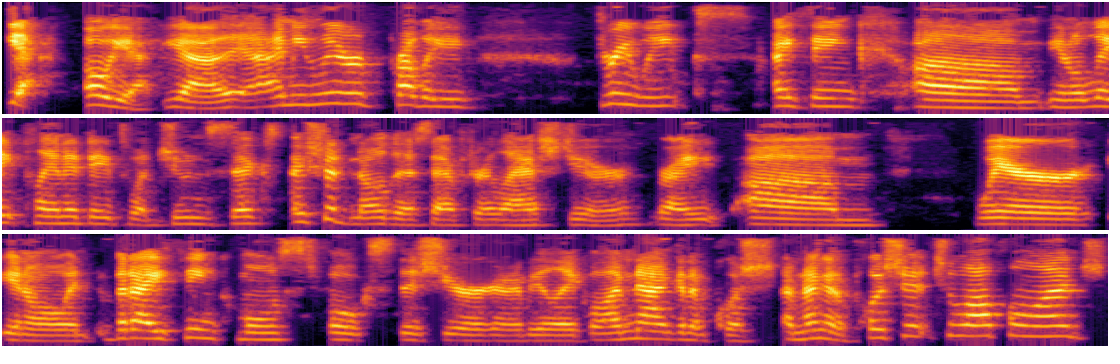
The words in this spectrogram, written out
Yeah. Oh yeah. Yeah. I mean, we were probably three weeks. I think, um, you know, late planet dates, what, June 6th? I should know this after last year, right? Um, where you know and, but i think most folks this year are going to be like well i'm not going to push i'm not going to push it too awful much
